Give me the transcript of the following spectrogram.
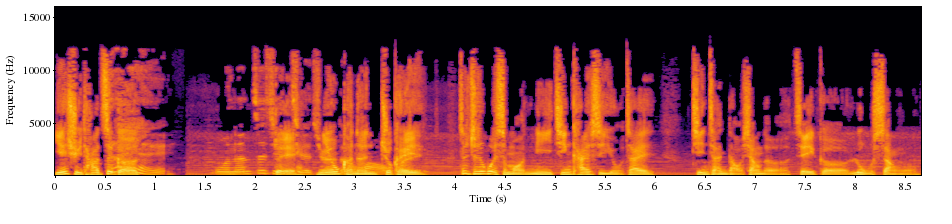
也许他这个，我能自己解决，你有可能就可以。这就是为什么你已经开始有在进展导向的这个路上了。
